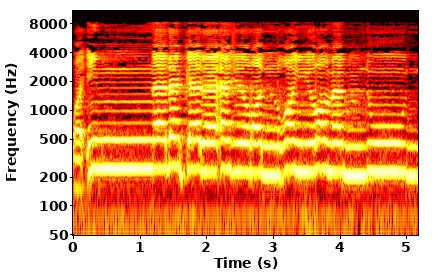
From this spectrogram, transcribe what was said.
وَإِنَّ لَكَ لَأَجْرًا غَيْرَ مَمْنُونٍ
